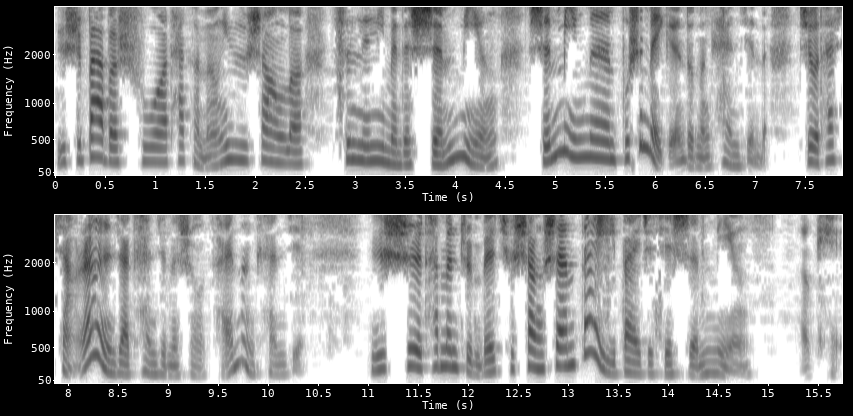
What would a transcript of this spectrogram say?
于是爸爸说，他可能遇上了森林里面的神明。神明们不是每个人都能看见的，只有他想让人家看见的时候才能看见。于是他们准备去上山拜一拜这些神明。Okay,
